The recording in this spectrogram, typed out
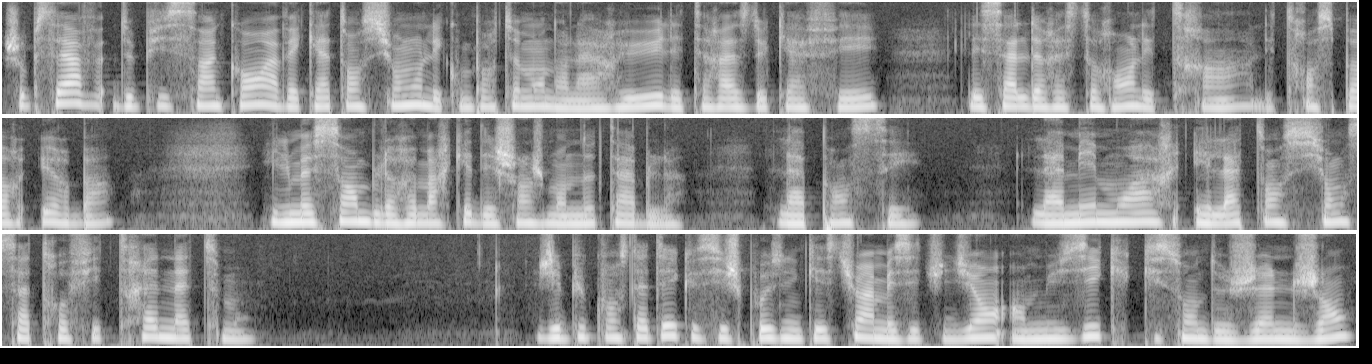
J'observe depuis cinq ans avec attention les comportements dans la rue, les terrasses de café, les salles de restaurant, les trains, les transports urbains. Il me semble remarquer des changements notables. La pensée, la mémoire et l'attention s'atrophient très nettement. J'ai pu constater que si je pose une question à mes étudiants en musique qui sont de jeunes gens,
